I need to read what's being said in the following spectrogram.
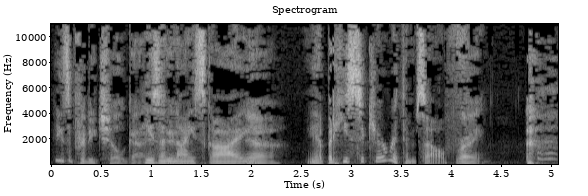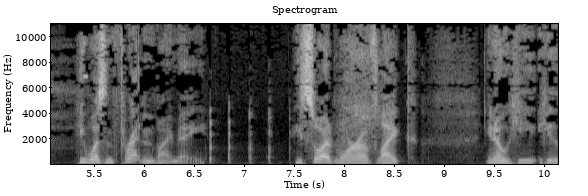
He's a pretty chill guy. He's a nice guy. Yeah. Yeah, but he's secure with himself. Right. He wasn't threatened by me. he saw it more of like, you know, he, he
